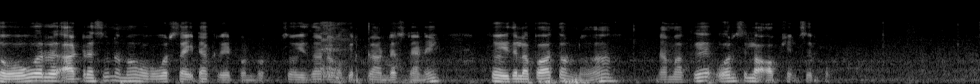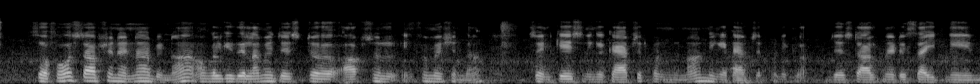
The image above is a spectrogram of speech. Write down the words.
ஸோ ஒவ்வொரு அட்ரஸும் நம்ம ஒவ்வொரு சைட்டாக க்ரியேட் பண்ணுறோம் ஸோ இதுதான் நமக்கு இருக்கிற அண்டர்ஸ்டாண்டிங் ஸோ இதில் பார்த்தோம்னா நமக்கு ஒரு சில ஆப்ஷன்ஸ் இருக்கும். ஸோ ஃபர்ஸ்ட் ஆப்ஷன் என்ன அப்படின்னா உங்களுக்கு இது எல்லாமே ஜஸ்ட் ஆப்ஷனல் இன்ஃபர்மேஷன் தான். ஸோ இன்கேஸ் நீங்கள் கேப்சர் பண்ணணும்னா நீங்கள் கேப்சர் பண்ணிக்கலாம். Just alternative site name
